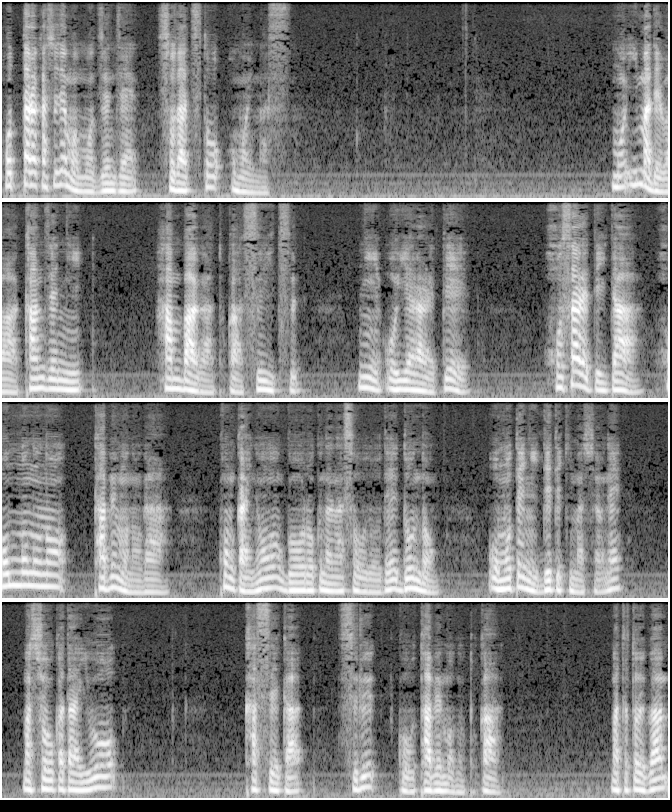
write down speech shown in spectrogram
ほったらかしでももう全然育つと思います。もう今では完全にハンバーガーとかスイーツに追いやられて干されていた本物の食べ物が今回の567騒動でどんどん表に出てきましたよね。まあ、消化体を活性化するこう食べ物とか、まあ、例えば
